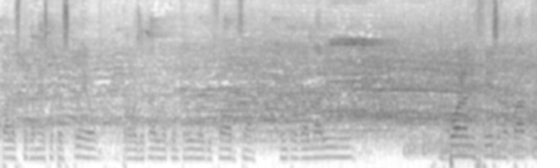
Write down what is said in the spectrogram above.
Palla sto canestro per Squeo prova a giocare uno contro uno di forza contro Galmarini. Buona difesa da parte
